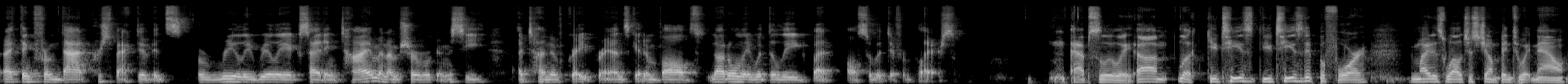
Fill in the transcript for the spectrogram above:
And I think from that perspective, it's a really, really exciting time. And I'm sure we're going to see a ton of great brands get involved, not only with the league, but also with different players. Absolutely. Um, look, you teased you teased it before. You might as well just jump into it now.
